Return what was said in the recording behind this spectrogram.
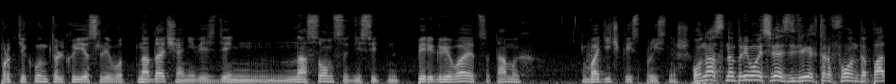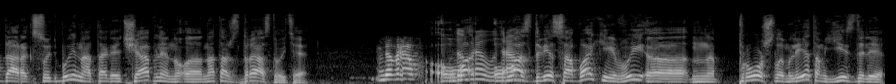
практикуем только если вот на даче они весь день на солнце действительно перегреваются, там их водичкой спрыснешь. У нас на прямой связи директор фонда «Подарок судьбы» Наталья Чаплин. Э, Наташа, здравствуйте. Доброе утро. У, Доброе утро. у вас две собаки, и вы э, прошлым летом ездили,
